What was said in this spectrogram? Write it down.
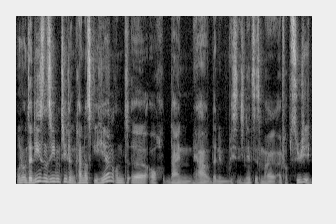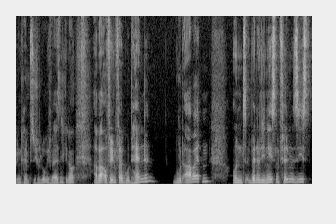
Und unter diesen sieben Titeln kann das Gehirn und äh, auch dein, ja, deine, ich, ich nenne es jetzt mal einfach Psyche, ich bin kein Psychologe, ich weiß nicht genau, aber auf jeden Fall gut handeln, gut arbeiten. Und wenn du die nächsten Filme siehst,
